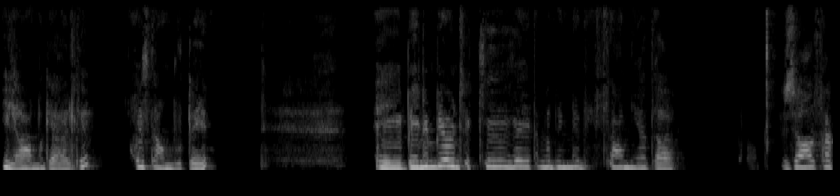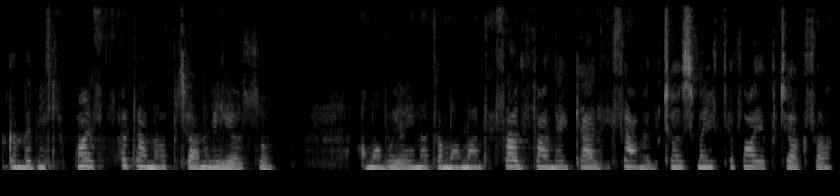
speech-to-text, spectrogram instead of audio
ilhamı geldi. O yüzden buradayım. Ee, benim bir önceki yayınımı dinlediysen ya da JAWS hakkında bilgin varsa zaten ne yapacağını biliyorsun. Ama bu yayına tamamen tesadüfen denk geldiysen ve bu çalışmayı ilk defa yapacaksan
